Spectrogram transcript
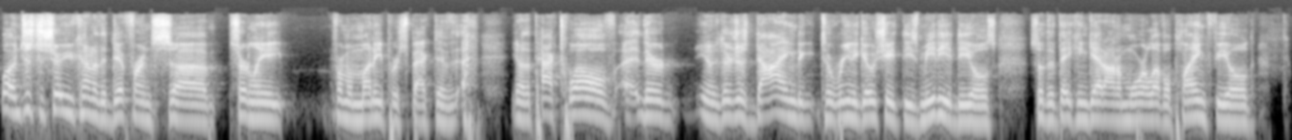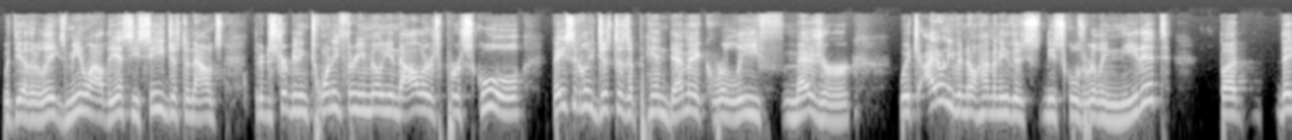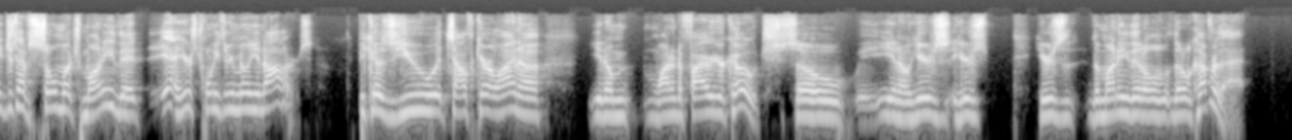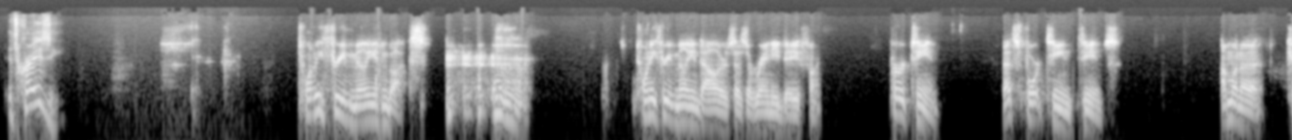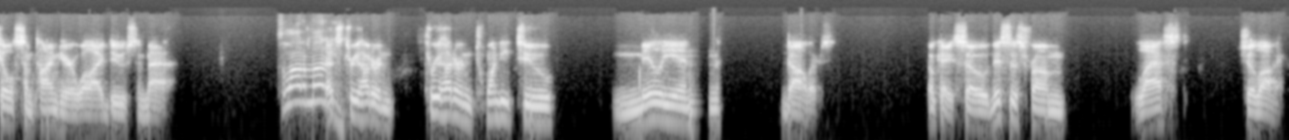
Well, and just to show you kind of the difference, uh, certainly from a money perspective, you know, the Pac 12, uh, they're, you know, they're just dying to, to renegotiate these media deals so that they can get on a more level playing field with the other leagues. Meanwhile, the SEC just announced they're distributing $23 million per school, basically just as a pandemic relief measure, which I don't even know how many of these, these schools really need it, but they just have so much money that, yeah, here's $23 million because you at South Carolina, you know, wanted to fire your coach. So, you know, here's, here's, here's the money that'll, that'll cover that. It's crazy. 23 million bucks 23 million dollars as a rainy day fund per team that's 14 teams i'm going to kill some time here while I do some math. It's a lot of money. That's 300, 322 million dollars. Okay, so this is from last July,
